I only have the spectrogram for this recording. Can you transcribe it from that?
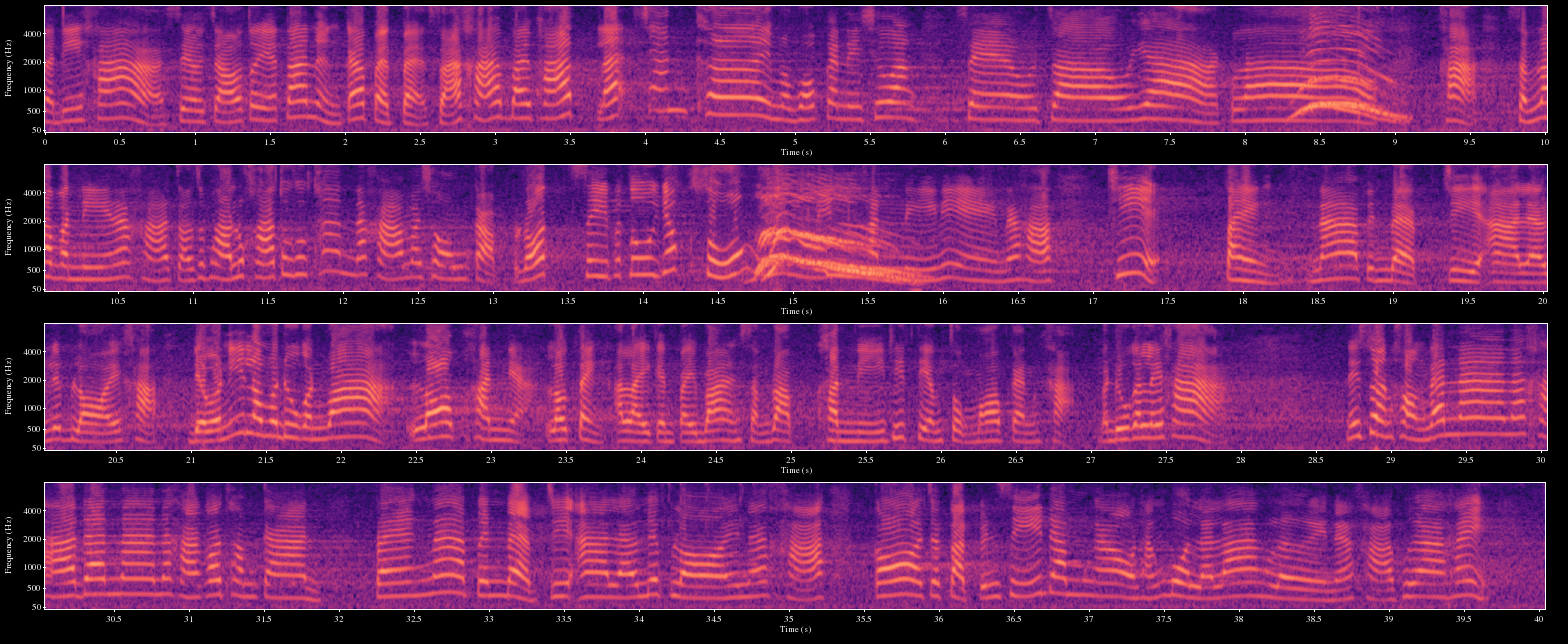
วัสดีค่ะ เซลเจ้าโตโยต้า1988 สาขาบายพาสและเช่นเคยมาพบกันในช่วงเซลเจ้าอยากเล่าค่ะสำหรับวันนี้นะคะเจ้าจะพาลูกค้าทุกๆท่านนะคะ มาชมกับรถ 4 ประตูยกสูงนมิดคันนี้นี่เองนะคะ ที่แต่งหน้าเป็นแบบ GR แล้วเรียบร้อยค่ะ เดี๋ยววันนี้เรามาดูกันว่ารอบคันเนี่ย เราแต่งอะไรกันไปบ้างสำหรับคันนี้ที่เตรียมส่งมอบกันค่ะ มาดูกันเลยค่ะ ในส่วนของด้านหน้านะคะ ด้านหน้านะคะก็ทำการแปลงหน้าเป็นแบบ GR แล้วเรียบร้อยนะคะ ก็จะตัดเป็นสีดำเงาทั้งบนและล่างเลยนะคะ เพื่อให้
